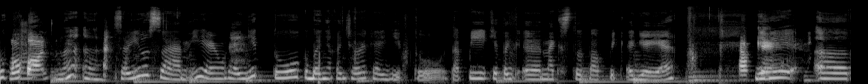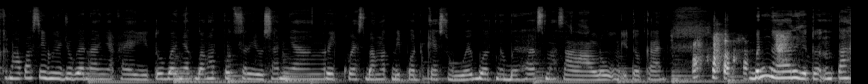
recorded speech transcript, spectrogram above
lupa. Move on. Nah seriusan iya emang kayak gitu. Kebanyakan cewek kayak gitu. Tapi kita eh, next to topic aja ya. oke Jadi eh, kenapa sih gue juga nanya kayak gitu? Banyak banget put seriusan yang request banget di podcast gue buat ngebahas masa lalu gitu kan. Bener gitu, entah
